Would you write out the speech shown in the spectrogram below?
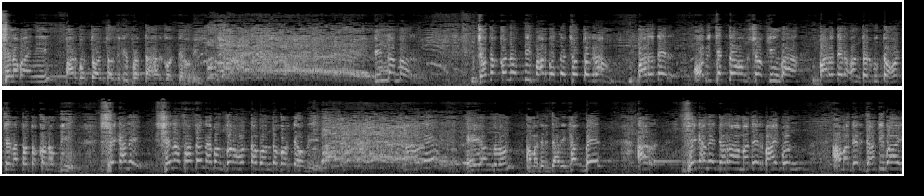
সেনাবাহিনী পার্বত্য অঞ্চল থেকে প্রত্যাহার করতে হবে। তিন নম্বর, যতক্ষণ অব্দি পার্বত্য চট্টগ্রাম ভারতের অবিচ্ছেদ্য অংশ কিংবা ভারতের অন্তর্ভুক্ত হচ্ছে না, ততক্ষণ অব্দি সেখানে সেনা শাসন এবং গণহত্যা বন্ধ করতে হবে। তাহলে এই আন্দোলন আমাদের জারি থাকবে। আর সেখানে যারা আমাদের ভাই বোন, আমাদের জাতি ভাই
